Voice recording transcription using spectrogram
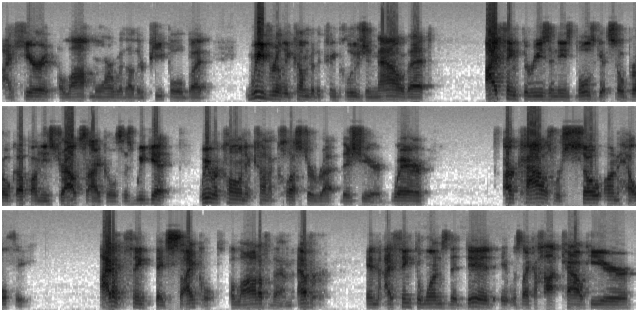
I hear it a lot more with other people. But we've really come to the conclusion now that I think the reason these bulls get so broke up on these drought cycles is we get we were calling it kind of cluster rut this year, where our cows were so unhealthy. I don't think they cycled a lot of them ever and I think the ones that did, it was like a hot cow here,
